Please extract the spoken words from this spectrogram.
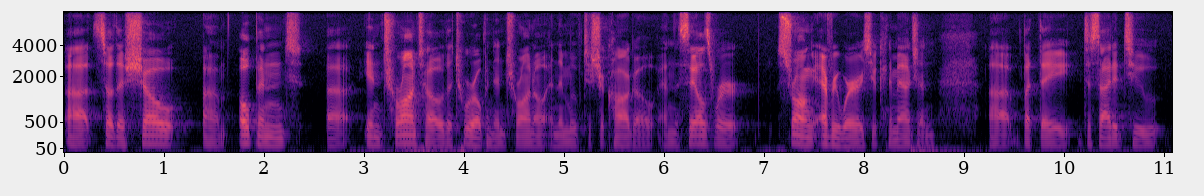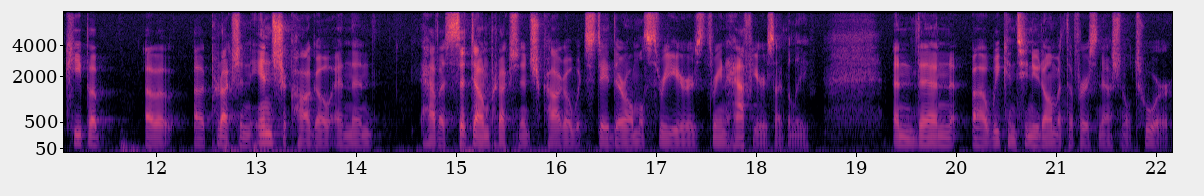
Uh, so the show um, opened uh, in Toronto. The tour opened in Toronto and then moved to Chicago, and the sales were strong everywhere, as you can imagine. Uh, but they decided to keep a, a, a, production in Chicago and then have a sit down production in Chicago, which stayed there almost three years, three and a half years, I believe. And then uh, we continued on with the first national tour.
